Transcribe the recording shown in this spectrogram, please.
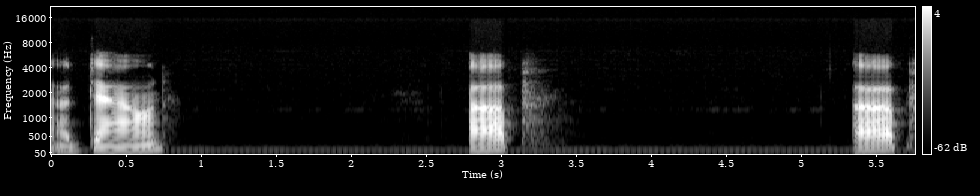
Now down. Up. Up.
